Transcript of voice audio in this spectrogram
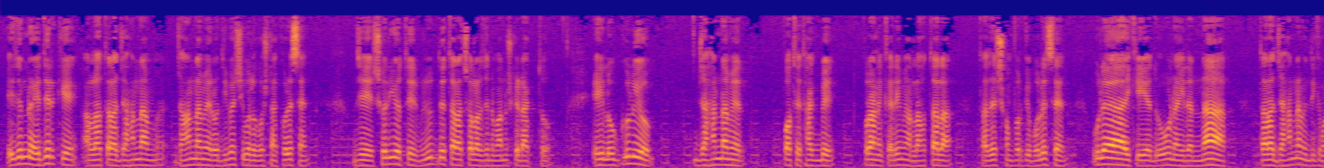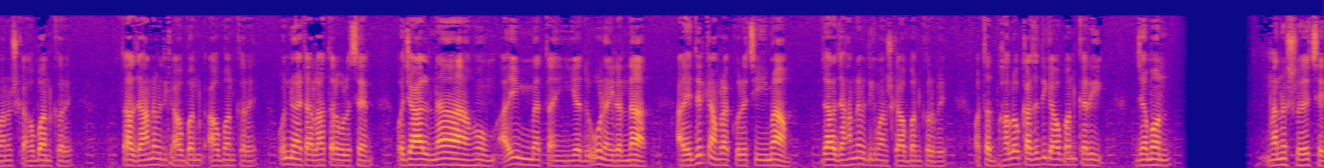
এই জন্য এদেরকে আল্লাহ তালা জাহান্নাম, জাহান্নামের অধিবাসী বলে ঘোষণা করেছেন যে শরীয়তের বিরুদ্ধে তারা চলার জন্য মানুষকে ডাকত। এই লোকগুলিও জাহান্নামের পথে থাকবে। কোরআনে করিম আল্লাহ তালা তাদের সম্পর্কে বলেছেন, উলাইকে নার। তারা জাহান্নামের দিকে মানুষকে আহ্বান করে। তারা জাহান্নামের দিকে আহ্বান আহ্বান করে। অন্য আয়তা আল্লাহ তালা বলেছেন ও জাল না হুম আইমাতাইয়াদ আর এদেরকে আমরা করেছি ইমাম, যারা জাহান্নামের দিকে মানুষকে আহ্বান করবে। অর্থাৎ ভালো কাজের দিকে আহ্বানকারী যেমন মানুষ রয়েছে,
